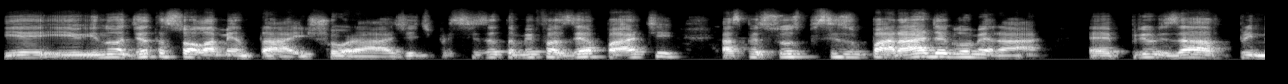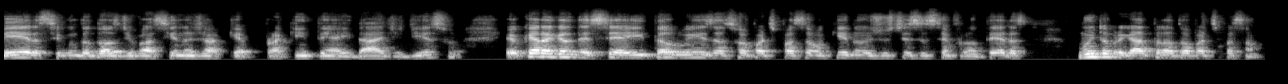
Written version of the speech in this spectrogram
e, e, e, não adianta só lamentar e chorar, a gente precisa também fazer a parte, as pessoas precisam parar de aglomerar, é, priorizar a primeira, segunda dose de vacina, já que é para quem tem a idade disso. Eu quero agradecer aí, então, Luiz, a sua participação aqui no Justiça Sem Fronteiras. Muito obrigado pela tua participação.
